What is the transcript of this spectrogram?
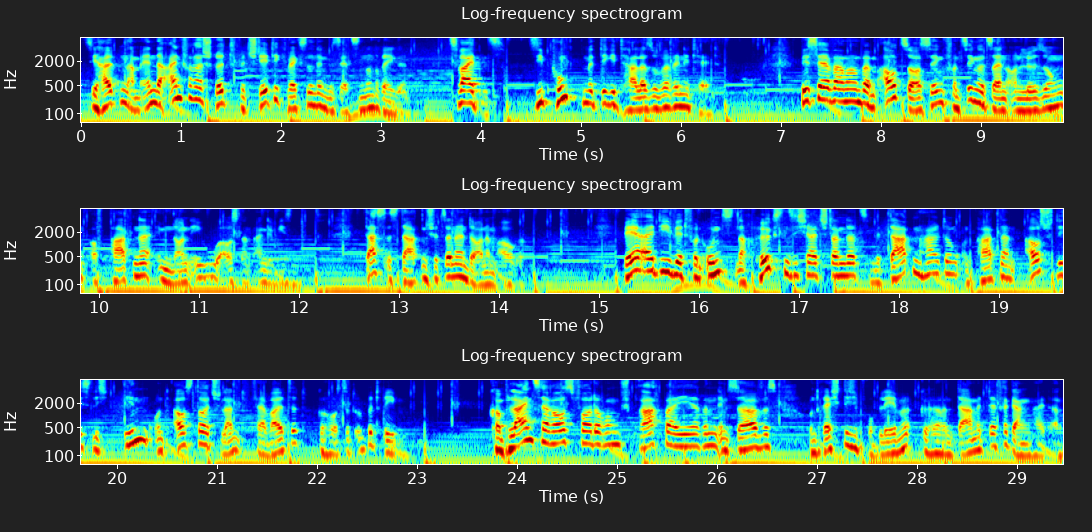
Sie halten am Ende einfacher Schritt mit stetig wechselnden Gesetzen und Regeln. Zweitens, sie punkten mit digitaler Souveränität. Bisher war man beim Outsourcing von Single Sign-On-Lösungen auf Partner im Non-EU-Ausland angewiesen. Das ist Datenschützern ein Dorn im Auge. BearID wird von uns nach höchsten Sicherheitsstandards mit Datenhaltung und Partnern ausschließlich in und aus Deutschland verwaltet, gehostet und betrieben. Compliance-Herausforderungen, Sprachbarrieren im Service und rechtliche Probleme gehören damit der Vergangenheit an.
